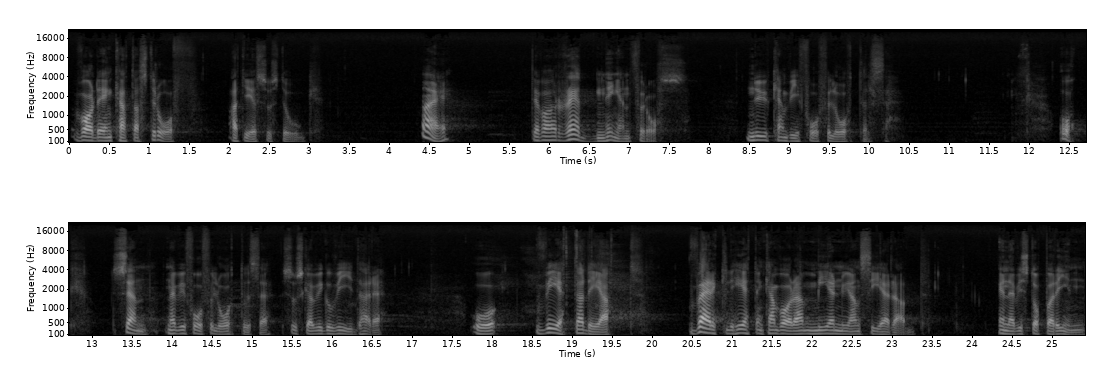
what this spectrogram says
Var det en katastrof att Jesus dog? Nej, det var räddningen för oss. Nu kan vi få förlåtelse. Och sen när vi får förlåtelse så ska vi gå vidare och veta det att verkligheten kan vara mer nyanserad än när vi stoppar in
